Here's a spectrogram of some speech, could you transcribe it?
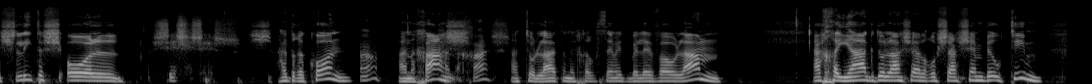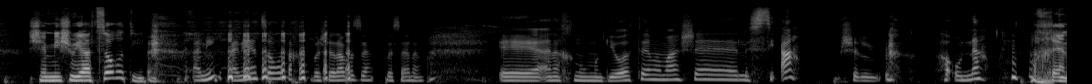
שליט השאול. שש, שש, שש. הדרקון, אה, הנחש, הנחש, התולעת המכרסמת בלב העולם, החיה הגדולה שעל ראשה שמות בוטים, שמישהו יעצור אותי. אני? אני אעצור אותך בשלב הזה, בסדר. Uh, אנחנו מגיעות ממש לשיאה של העונה. אכן.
